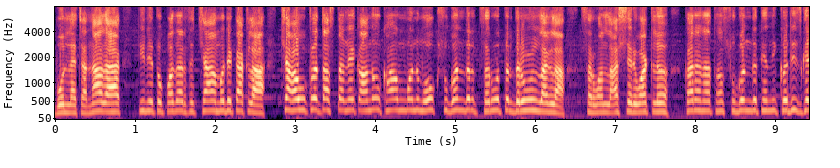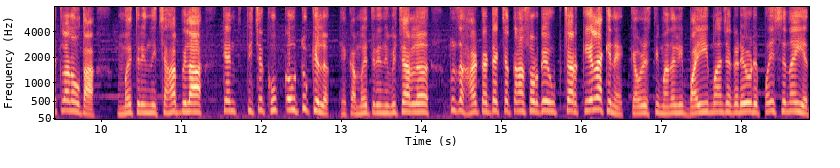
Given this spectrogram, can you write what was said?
बोलण्याच्या नादात तिने तो पदार्थ चहामध्ये टाकला. चहा उकळत असताना एक अनोखा मनमोहक सुगंध सर्वत्र दरवळू लागला. सर्वांना आश्चर्य वाटलं कारण आता हा सुगंध त्यांनी कधीच घेतला नव्हता. मैत्रिणींनी चहा पिला त्यां तिचे खूप कौतुक केलं. एका मैत्रिणी विचारलं तुझं हार्ट अटॅकच्या त्रासावर काही उपचार केला की नाही? त्यावेळेस ती म्हणाली बाई माझ्याकडे एवढे पैसे नाही आहेत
